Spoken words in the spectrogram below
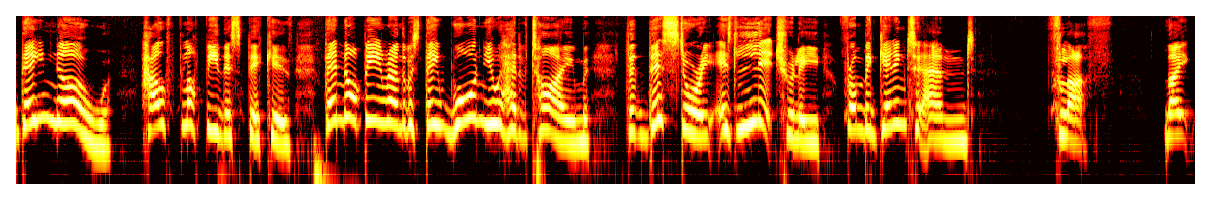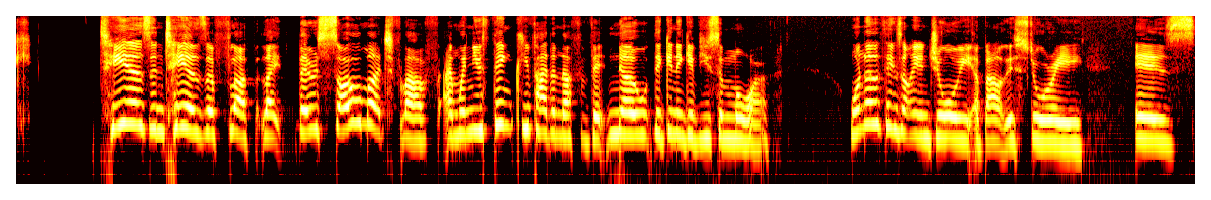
they know how fluffy this fic is. They're not being around the bush. They warn you ahead of time that this story is literally from beginning to end fluff. Like tears and tears of fluff. Like there's so much fluff, and when you think you've had enough of it, no, they're going to give you some more. One of the things I enjoy about this story is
